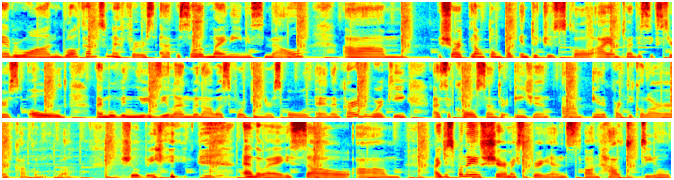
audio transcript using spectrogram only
everyone, welcome to my first episode. My name is Mel. Um, short lang tong pag-introduce ko. I am 26 years old. I moved in New Zealand when I was 14 years old and I'm currently working as a call center agent um, in a particular company. Well, should be. anyway, so um, I just want to share my experience on how to deal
